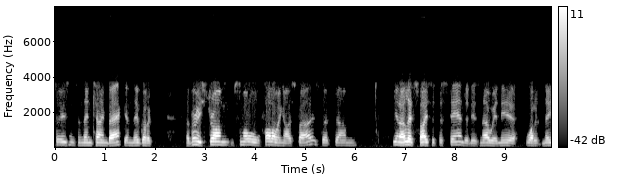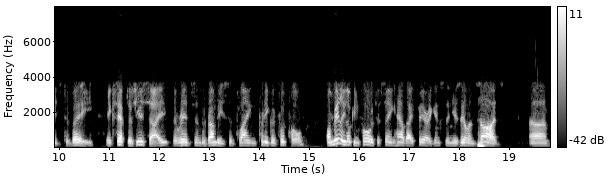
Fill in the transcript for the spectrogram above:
seasons and then came back, and they've got a, a very strong, small following, I suppose. But um, you know, let's face it, the standard is nowhere near what it needs to be. Except, as you say, the Reds and the Brumbies are playing pretty good football. I'm really looking forward to seeing how they fare against the New Zealand sides. Um,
